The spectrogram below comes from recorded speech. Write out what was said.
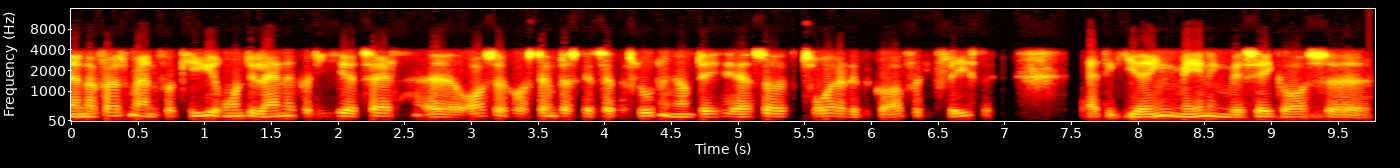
øh, når først man får kigget rundt i landet på de her tal, øh, også hos dem, der skal tage beslutninger om det her, så tror jeg, at det vil gå op for de fleste, at det giver ingen mening, hvis ikke også øh,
